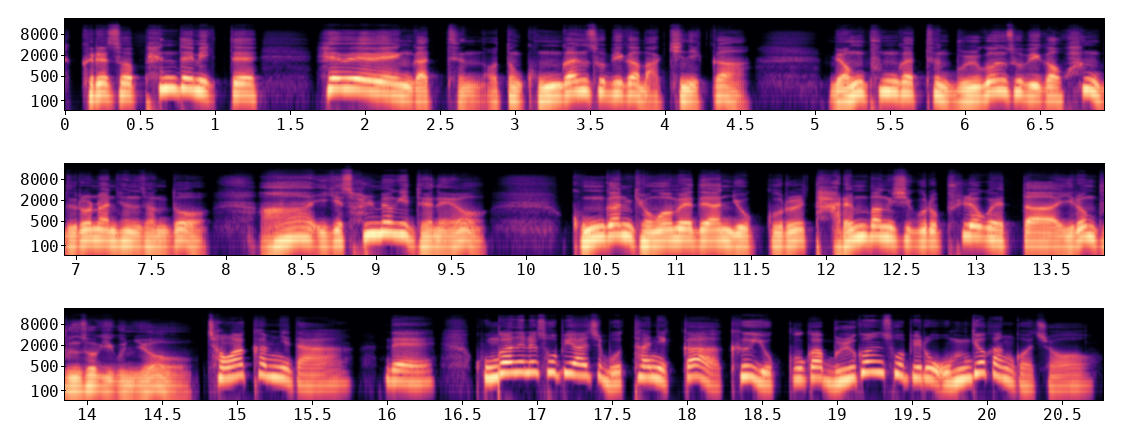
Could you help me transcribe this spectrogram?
그래서 팬데믹 때 해외여행 같은 어떤 공간 소비가 막히니까 명품 같은 물건 소비가 확 늘어난 현상도 아, 이게 설명이 되네요. 공간 경험에 대한 욕구를 다른 방식으로 풀려고 했다 이런 분석이군요. 정확합니다. 네. 공간을 소비하지 못하니까 그 욕구가 물건 소비로 옮겨간 거죠.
